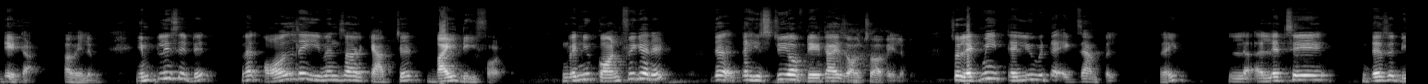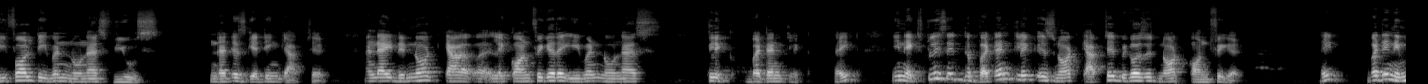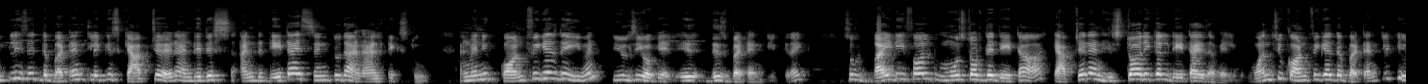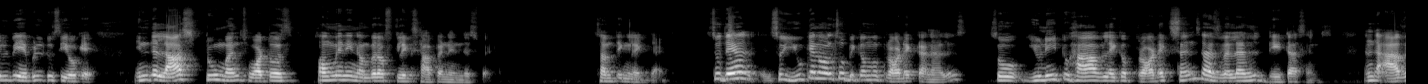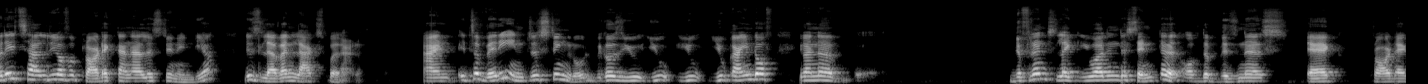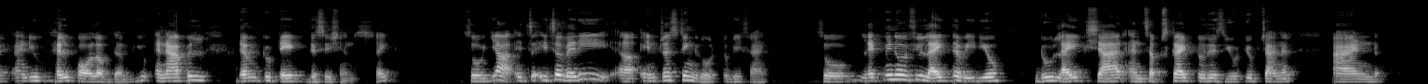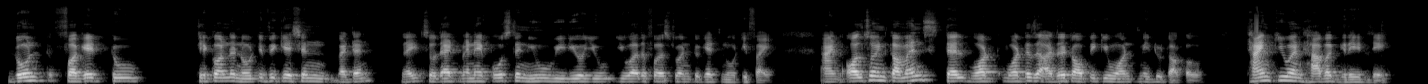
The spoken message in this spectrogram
data available implicit it where all the events are captured by default. When you configure it, the, the history of data is also available. So let me tell you with the example, right? L let's say there's a default event known as views that is getting captured and I did not uh, like configure an event known as click button click, right? In explicit, the button click is not captured because it's not configured, right? But in implicit, the button click is captured and it is and the data is sent to the analytics tool. And when you configure the event, you'll see okay, this button click, right? So by default, most of the data are captured and historical data is available. Once you configure the button click, you'll be able to see okay, in the last two months, what was how many number of clicks happen in this button, something like that. So there, so you can also become a product analyst. So you need to have like a product sense as well as a data sense and the average salary of a product analyst in India is 11 lakhs per annum. And it's a very interesting role because you you you you kind of you're in a difference like you are in the center of the business, tech, product, and you help all of them. You enable them to take decisions, right? So yeah, it's it's a very uh, interesting role to be frank. So let me know if you like the video. Do like, share, and subscribe to this YouTube channel. And don't forget to click on the notification button right? So that when i post a new video you you are the first one to get notified. And also in comments tell what what is the other topic you want me to talk about. Thank you and have a great day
